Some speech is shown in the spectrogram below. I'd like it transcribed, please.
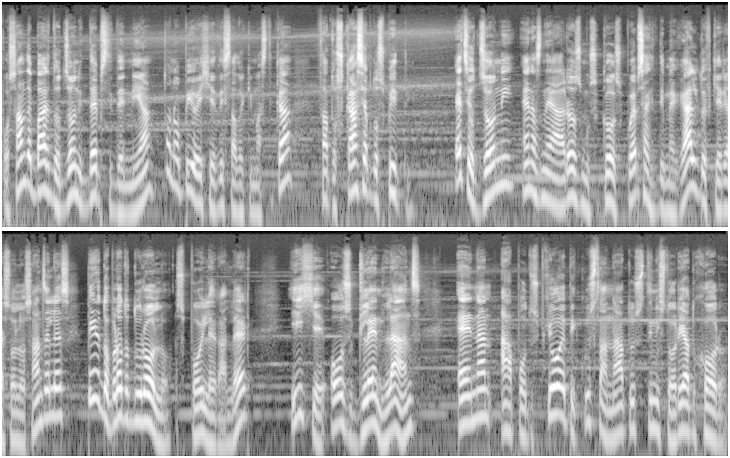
πως αν δεν πάρει τον Johnny Depp στην ταινία, τον οποίο είχε δει στα δοκιμαστικά, θα το σκάσει από το σπίτι. Έτσι ο Τζόνι, ένας νεαρός μουσικός που έψαχνε τη μεγάλη του ευκαιρία στο Los Angeles, πήρε τον πρώτο του ρόλο. Spoiler alert, είχε ως Glenn Lance έναν από τους πιο επικούς θανάτους στην ιστορία του horror.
